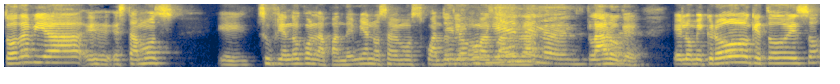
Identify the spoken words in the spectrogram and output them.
todavía eh, estamos eh, sufriendo con la pandemia, no sabemos cuánto Y tiempo más va a durar. el- Claro que el Omicron, que todo eso.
